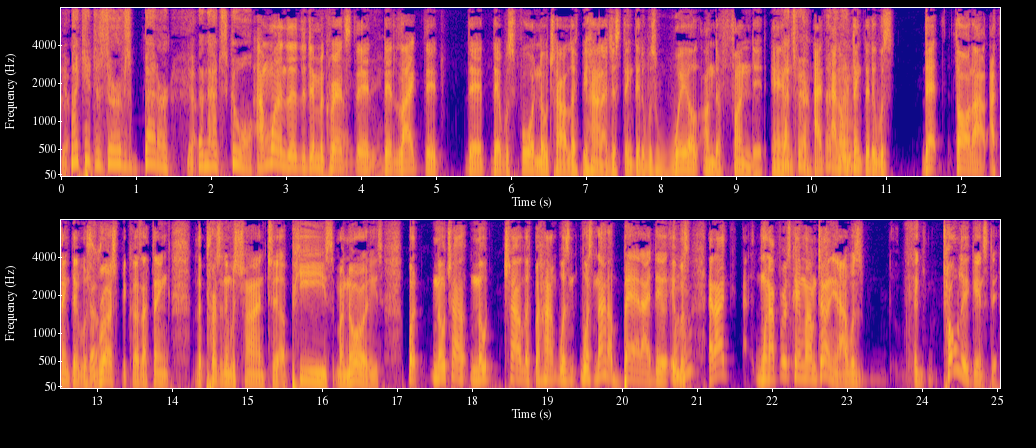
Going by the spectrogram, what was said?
Yeah. My kid deserves better Yeah. than that school. I'm one of the, the Democrats that, that liked it. That, that was for No Child Left Behind. I just think that it was well underfunded, and That's fair. I, That's I don't fair. think that it was that thought out. I think that it was rushed because I think the president was trying to appease minorities. But No Child No Child Left Behind was was not a bad idea. It was, and I when I first came out, I'm telling you, I was uh, totally against it.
